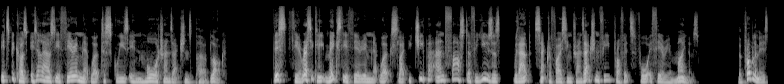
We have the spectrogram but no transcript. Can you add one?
it's because it allows the Ethereum network to squeeze in more transactions per block. This theoretically makes the Ethereum network slightly cheaper and faster for users without sacrificing transaction fee profits for Ethereum miners. The problem is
